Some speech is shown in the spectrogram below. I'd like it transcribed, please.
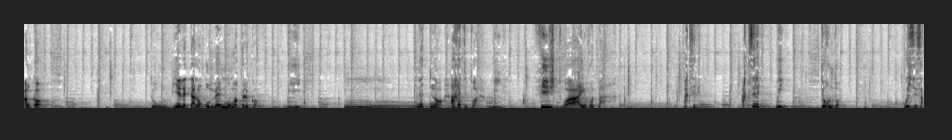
Encore. Tourne bien les talons au même moment que le corps. Oui. Hmm, Maintenant, arrête-toi. Oui. Fige-toi et repars. Accélère. Accélère. Oui. Tourne-toi. Oui, c'est ça.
